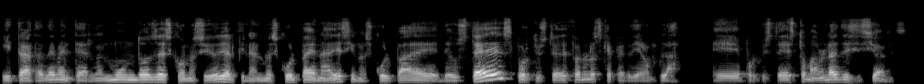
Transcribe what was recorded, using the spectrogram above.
y tratan de meterla en mundos desconocidos y al final no es culpa de nadie, sino es culpa de, de ustedes porque ustedes fueron los que perdieron plata, eh, porque ustedes tomaron las decisiones.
